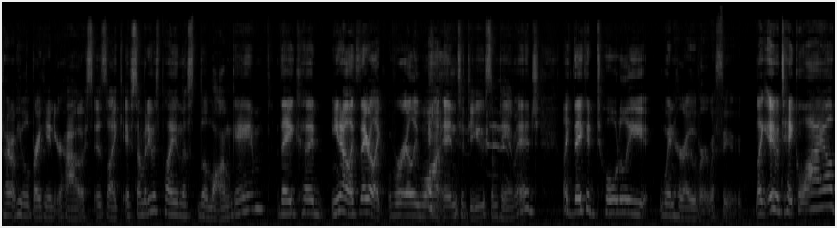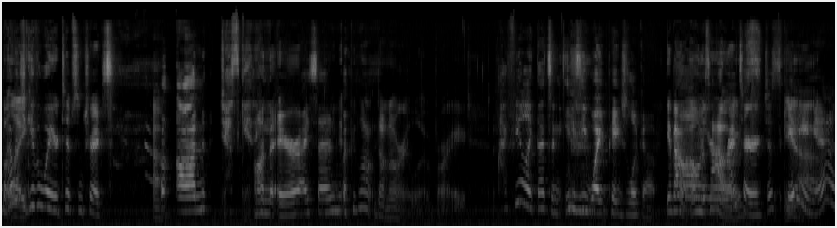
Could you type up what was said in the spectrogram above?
talk about people breaking into your house is like if somebody was playing this the long game, they could you know like they were like really wanting to do some damage. Like they could totally win her over with food. Like it would take a while, but would like you give away your tips and tricks oh, on just kidding. on the air? I I said. mean, people don't, don't know where I live, right? I feel like that's an easy white page lookup. Yeah, but I oh, own this house. renter. Just kidding. Yeah. Yeah.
